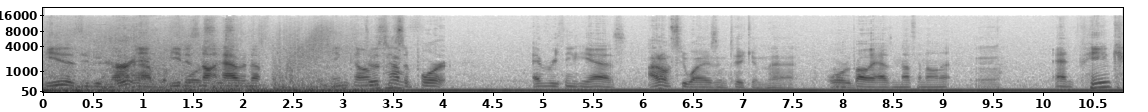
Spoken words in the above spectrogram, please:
he is he did not have He does not have enough income to have- support everything he has. I don't see why he hasn't taken that. Or Or probably has nothing on it. yeah. And Pink,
